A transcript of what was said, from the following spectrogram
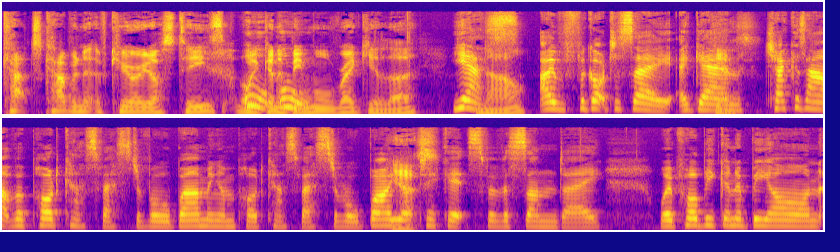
Cat's Cabinet of Curiosities, we're Ooh, going to be ooh. more regular. Yes, Now? I forgot to say again. Yes. Check us out at the podcast festival, Birmingham Podcast Festival. Buy your tickets for the Sunday. We're probably going to be on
